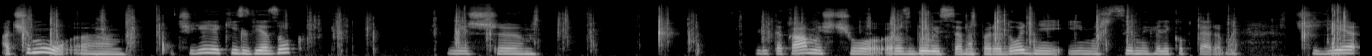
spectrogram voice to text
А чому? Е, чи є якийсь зв'язок між е, літаками, що розбилися напередодні, і між цими гелікоптерами. Чи є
